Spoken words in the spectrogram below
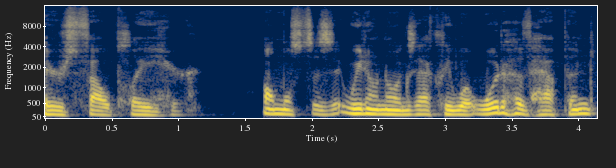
there's foul play here. Almost as we don't know exactly what would have happened,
